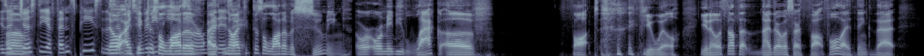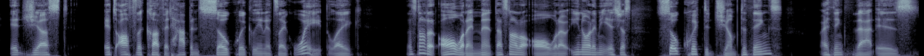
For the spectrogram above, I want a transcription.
Is it Um, just the offense piece? The no, I think there's a lot of I, no, I think there's a lot of assuming or or maybe lack of thought, if you will. You know, it's not that neither of us are thoughtful. I think that it just it's off the cuff. It happens so quickly and it's like, wait, like that's not at all what I meant. That's not at all what I you know what I mean? It's just so quick to jump to things. I think that is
